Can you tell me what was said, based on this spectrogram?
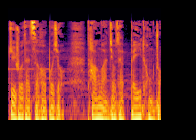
据说在此后不久，唐婉就在悲痛中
